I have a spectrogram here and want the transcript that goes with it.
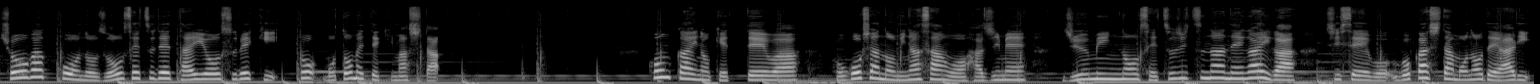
小学校の増設で対応すべきと求めてきました。今回の決定は保護者の皆さんをはじめ住民の切実な願いが市政を動かしたものであり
